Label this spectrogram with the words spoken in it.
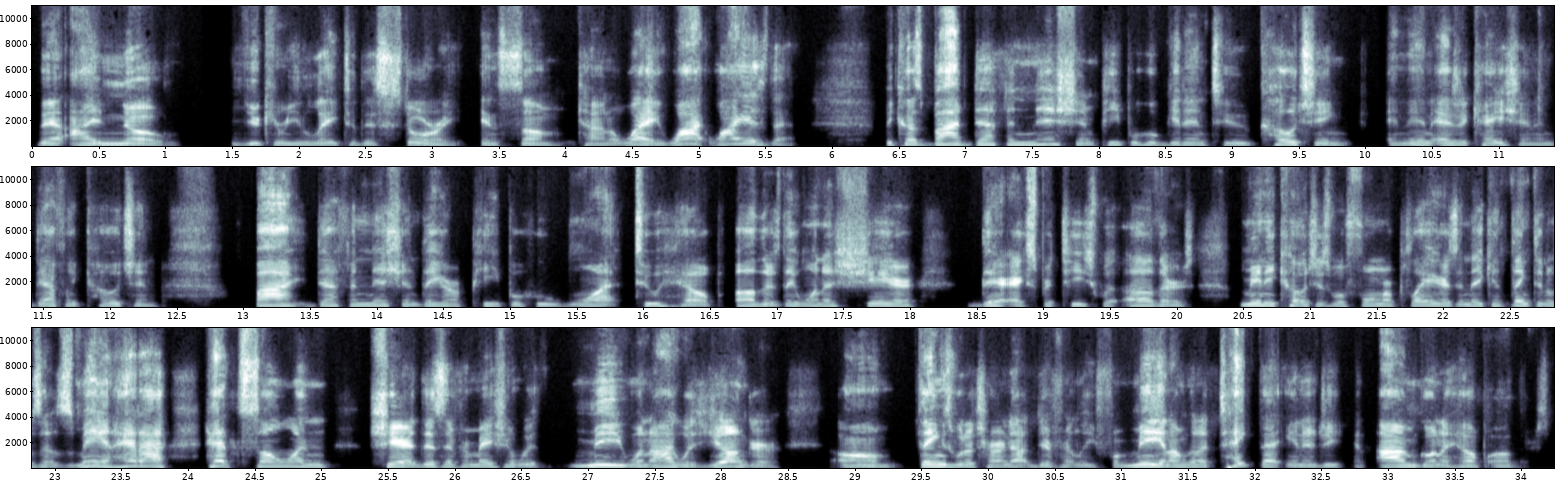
then I know you can relate to this story in some kind of way. Why why is that? Because by definition, people who get into coaching and then education and definitely coaching, by definition, they are people who want to help others. They want to share their expertise with others. Many coaches were former players and they can think to themselves, man, had I had someone shared this information with me when I was younger, um, things would have turned out differently for me. And I'm going to take that energy and I'm going to help others.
